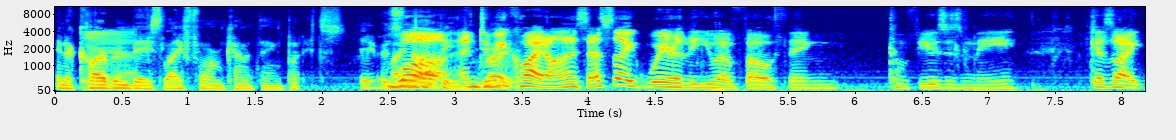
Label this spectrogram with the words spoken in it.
in a carbon-based life form kind of thing but it's it might well, not be and to be quite honest, that's like where the UFO thing confuses me. Because, like,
